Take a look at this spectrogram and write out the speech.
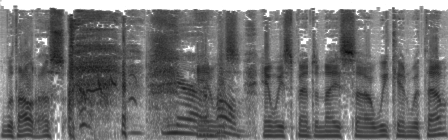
without us. Near our and we home. and we spent a nice uh, weekend with them.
